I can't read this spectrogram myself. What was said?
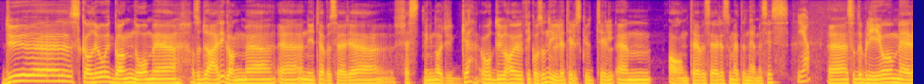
Du eh, skal jo i gang nå med Altså du er i gang med eh, en ny TV-serie, Festning Norge. Og du har, fikk også nylig tilskudd til en annen TV-serie som heter Nemesis. Ja. Eh, så det blir jo mer,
